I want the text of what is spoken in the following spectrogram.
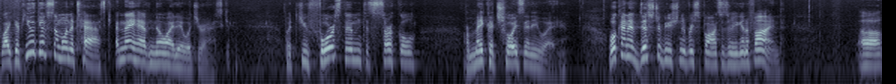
Like if you give someone a task and they have no idea what you're asking, but you force them to circle or make a choice anyway. What kind of distribution of responses are you going to find? Uh,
